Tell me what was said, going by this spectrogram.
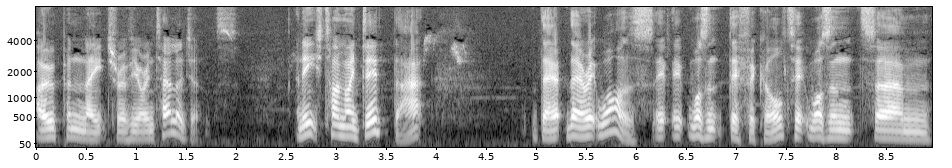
open nature of your intelligence. And each time I did that, there, there it was. It, it wasn't difficult. It wasn't. Um,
